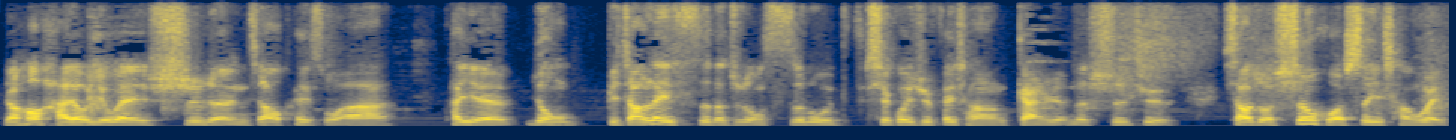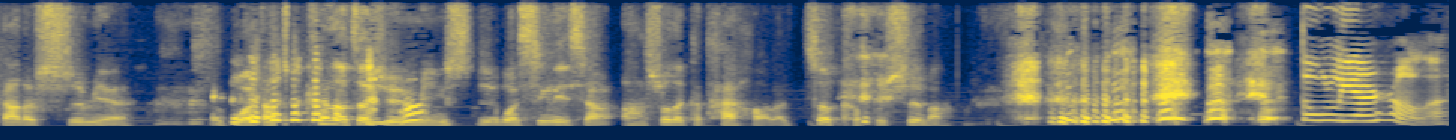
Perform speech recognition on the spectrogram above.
然后还有一位诗人叫佩索阿，他也用比较类似的这种思路写过一句非常感人的诗句，叫做“生活是一场伟大的失眠”。我当时看到这句名诗，我心里想啊，说的可太好了，这可不是吗？都连上了，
